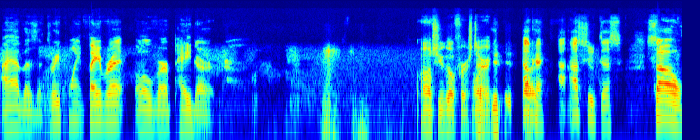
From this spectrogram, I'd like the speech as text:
I have as a three point favorite over Pay Dirt. Why don't you go first, Eric? shoot you start. Okay, I- I'll shoot this. So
